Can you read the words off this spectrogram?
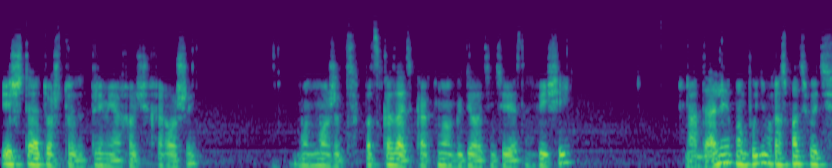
Я считаю то, что этот пример очень хороший. Он может подсказать, как много делать интересных вещей. А далее мы будем рассматривать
